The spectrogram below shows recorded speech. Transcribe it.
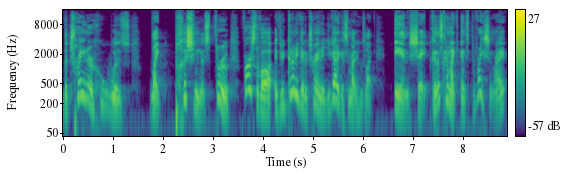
the trainer who was like pushing us through. First of all, if you're gonna get a trainer, you got to get somebody who's like in shape because that's kind of like inspiration, right?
